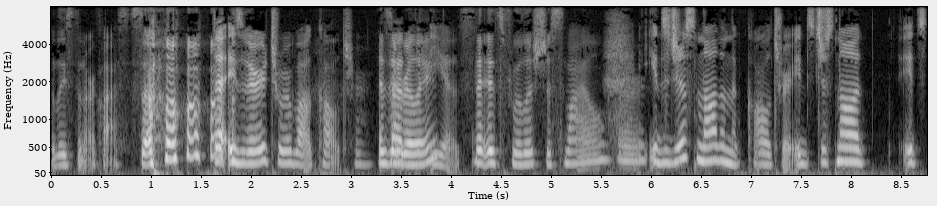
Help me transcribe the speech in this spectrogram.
at least in our class. So, that is very true about culture. is it really? Yes. that it's foolish to smile. Or? it's just not in the culture. It's just not. It's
